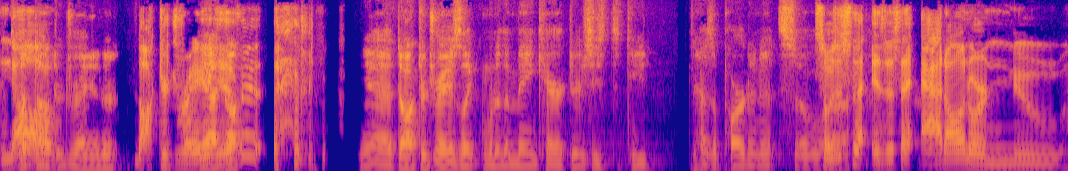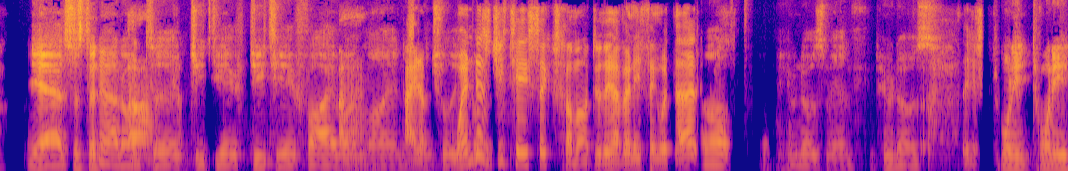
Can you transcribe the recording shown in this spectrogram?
No, Dr. Dre in it. Dr. Dre, Yeah, is Doc- it? Yeah, Dr. Dre is like one of the main characters. He's he has a part in it. So so is uh, this is this an add-on or new? Yeah, it's just an add-on Oh, to GTA GTA Five Uh, Online. Essentially, when does GTA 6 come out? Do they have anything with that? Oh, who knows, man? Who knows? They just 20, 20,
